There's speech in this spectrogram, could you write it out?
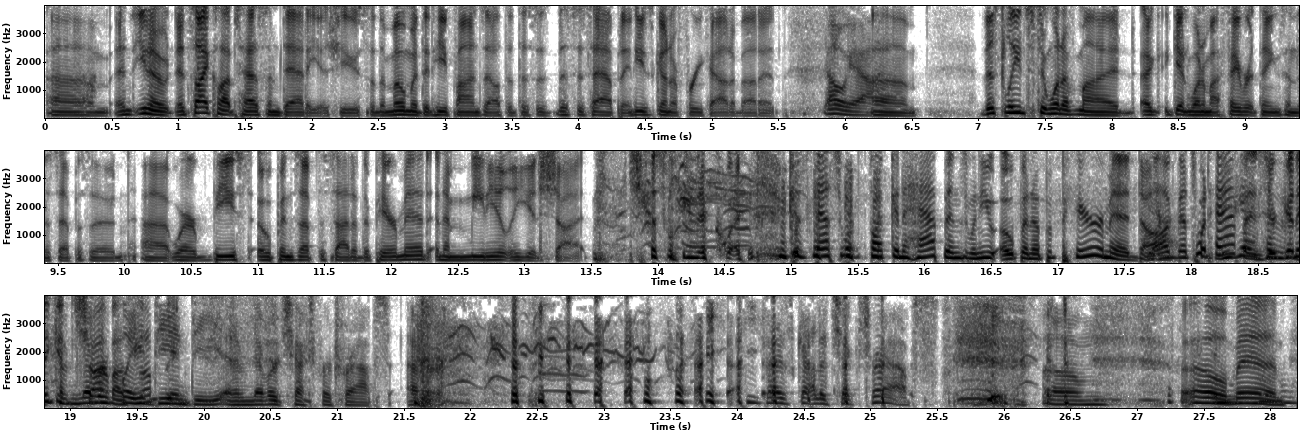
Um, and you know, and Cyclops has some daddy issues. So the moment that he finds out that this is this is happening, he's going to freak out about it. Oh yeah, Um, this leads to one of my again one of my favorite things in this episode, uh, where Beast opens up the side of the pyramid and immediately gets shot, just like quick, because that's what fucking happens when you open up a pyramid, dog. Yeah. That's what happens. You're gonna have get never shot Never played something. D and D and I've never checked for traps ever. Like, you guys got to check traps. oh man,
